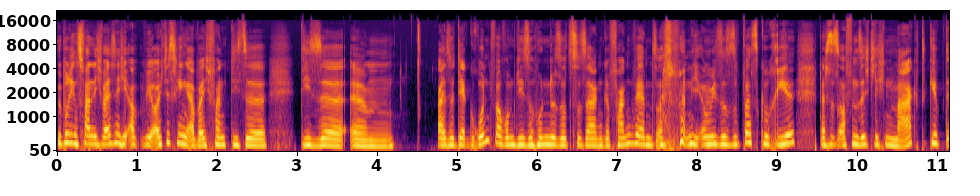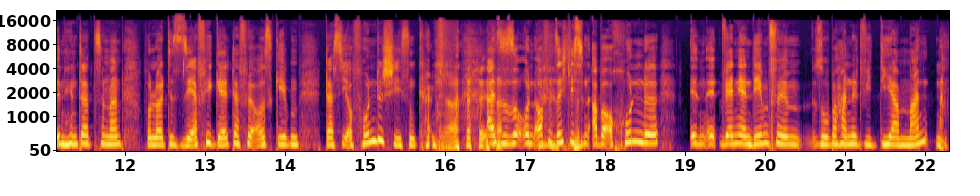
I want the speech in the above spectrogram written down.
Übrigens fand, ich weiß nicht, ob, wie euch das ging, aber ich fand diese, diese, ähm, also der Grund, warum diese Hunde sozusagen gefangen werden sollen, fand ich irgendwie so super skurril, dass es offensichtlich einen Markt gibt in Hinterzimmern, wo Leute sehr viel Geld dafür ausgeben, dass sie auf Hunde schießen können. Also so, und offensichtlich sind aber auch Hunde in, werden ja in dem Film so behandelt wie Diamanten.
